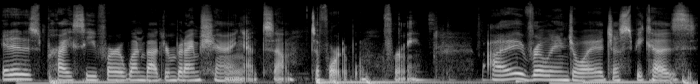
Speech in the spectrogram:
It is pricey for a one bedroom, but I'm sharing it, so it's affordable for me. I really enjoy it just because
